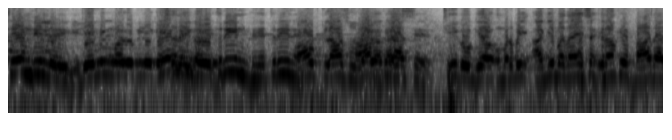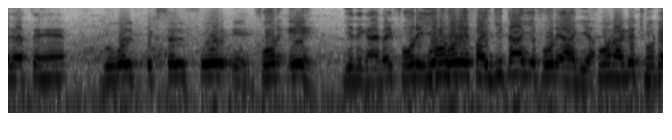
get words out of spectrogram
सेम डील रहेगी। गेमिंग वालों के लिए कैसा रहेगा? बेहतरीन बेहतरीन आउट क्लास हो जाएगा class है। ठीक हो गया। उमर भाई आगे बताएँ अच्छा, इसके। बाद आ जाते हैं Google Pixel four A four A ये दिखाएँ भाई फोर ये फोर ए फाइव जी था ये फोर ए आ गया। फोर आगे छोटा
